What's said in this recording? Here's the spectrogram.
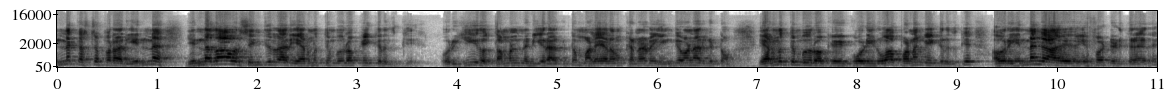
என்ன கஷ்டப்படுறாரு? என்ன என்னதான் அவர் செஞ்சிடறாரு இரநூத்தம்பது ரூபா கேட்குறதுக்கு? ஒரு ஹீரோ தமிழ் நடிகராக இருக்கட்டும் மலையாளம் கன்னடம் எங்கே வேணா இருக்கட்டும். இரநூத்தம்பது ரூபா கோடி ரூபா பணம் கேட்குறதுக்கு அவர் என்னங்க எஃபர்ட் எடுக்கிறாரு?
